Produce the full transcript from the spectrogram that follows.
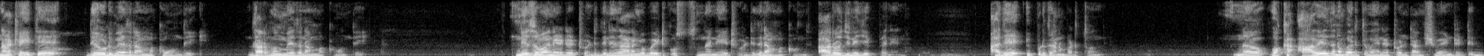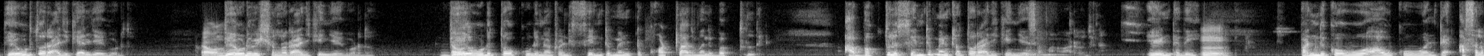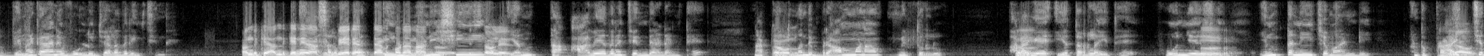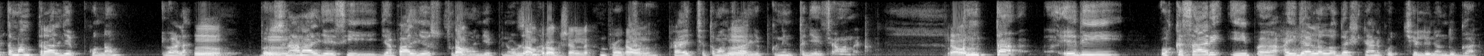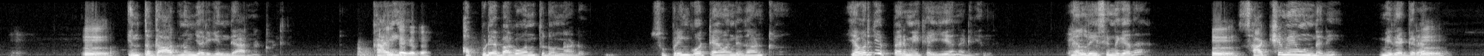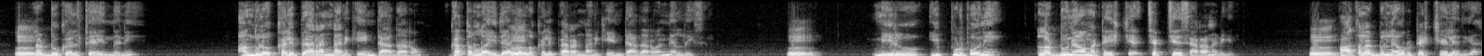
నాకైతే దేవుడి మీద నమ్మకం ఉంది ధర్మం మీద నమ్మకం ఉంది. నిజం అనేటటువంటిది నిదానంగా బయటకు వస్తుంది అనేటువంటిది నమ్మకం ఉంది. ఆ రోజునే చెప్పాను నేను. అదే ఇప్పుడు కనబడుతోంది. ఒక ఆవేదన భరితమైనటువంటి అంశం ఏంటంటే దేవుడితో రాజకీయాలు చేయకూడదు. దేవుడి విషయంలో రాజకీయం చేయకూడదు. దేవుడితో కూడినటువంటి సెంటిమెంట్ కోట్లాది మంది భక్తులది. ఆ భక్తుల సెంటిమెంట్లతో రాజకీయం చేశాం మనం ఆ రోజున. ఏంటది. పంది కొవ్వు ఆవు కొవ్వు అంటే అసలు వినగానే ఒళ్ళు జలధరించింది. అందుకే అందుకే నేను మనిషి ఎంత ఆవేదన చెందాడంటే నాకు కొంతమంది బ్రాహ్మణ మిత్రులు అలాగే ఇతరులు అయితే ఫోన్ చేసి. ఇంత నీచమా అండి? అంటూ ప్రాయశ్చిత్త మంత్రాలు చెప్పుకున్నాం ఇవాళ. స్నానాలు చేసి జపాలు చేస్తున్నాం అని చెప్పిన వాళ్ళు ప్రాయశ్చిత్త మంత్రాలు చెప్పుకుని ఇంత చేసామన్నట్టు అంత ఏది ఒక్కసారి ఈ ఐదేళ్ళలో దర్శనానికి వచ్చి వెళ్ళినందుకు గాను. ఇంత దారుణం జరిగిందా అన్నటువంటిది. కానీ అప్పుడే భగవంతుడు ఉన్నాడు. సుప్రీంకోర్టు ఏమంది దాంట్లో? ఎవరు చెప్పారు మీకు అయ్యి అని అడిగింది. నిలదీసింది కదా. సాక్ష్యం ఏముందని మీ దగ్గర. లడ్డు కల్తీ అయిందని. అందులో కలిపారనడానికి ఏంటి ఆధారం? గతంలో ఐదేళ్ళలో కలిపారనడానికి ఏంటి ఆధారం అని నిలదీసింది. మీరు ఇప్పుడు పోని లడ్డూని ఏమన్నా టెస్ట్ చెక్ చేశారా అని అడిగింది. పాత లడ్డూల్ని ఎవరు టెస్ట్ చేయలేదుగా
